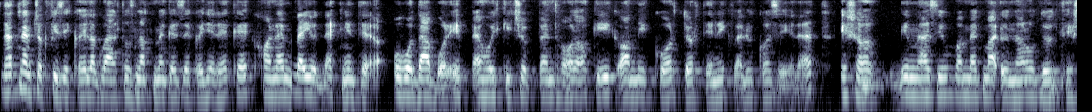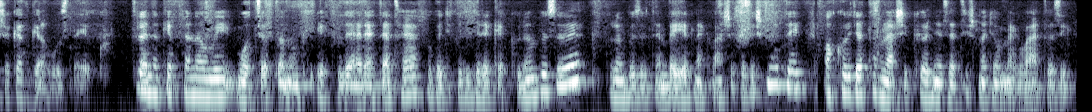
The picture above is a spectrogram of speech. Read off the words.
De hát nem csak fizikailag változnak meg ezek a gyerekek, hanem bejönnek, mint óvodából éppen, hogy kicsöppent valakik, amikor történik velük az élet, és a gimnáziumban meg már önálló döntéseket kell hozniuk. Tulajdonképpen a mi módszertanunk épül erre. Tehát ha elfogadjuk, hogy a gyerekek különbözőek, különbözőten beérnek, másokat ismerték, akkor ugye a tanulási környezet is nagyon megváltozik.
